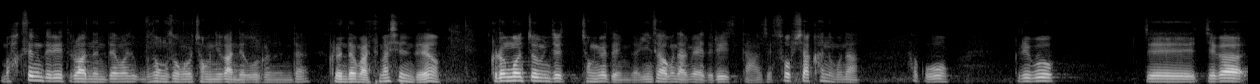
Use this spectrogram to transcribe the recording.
뭐 학생들이 들어왔는데 뭐 무성성으로 정리가 안 되고 그러는데 그런다고 말씀하시는데요. 그런 건 좀 이제 정리됩니다. 인사하고 나면 애들이 다 이제 수업 시작하는구나 하고 그리고 이제 제가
